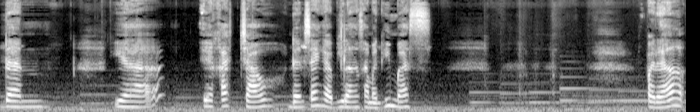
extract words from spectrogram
Dan ya ya kacau. Dan saya nggak bilang sama Dimas. Padahal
